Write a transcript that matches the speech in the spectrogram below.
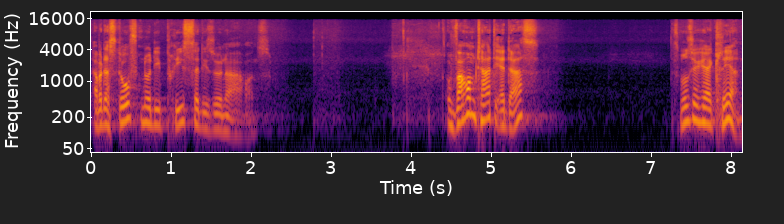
Aber das durften nur die Priester, die Söhne Aarons. Und warum tat er das? Das muss ich euch erklären.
